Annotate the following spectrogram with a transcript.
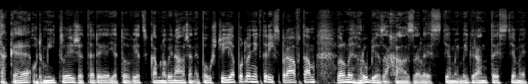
také odmítli, že tedy je to to věc, kam novináře nepouštějí a podle některých zpráv tam velmi hrubě zacházeli s těmi migranty, s těmi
